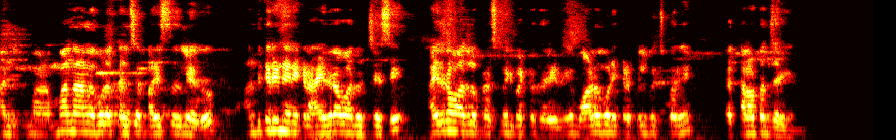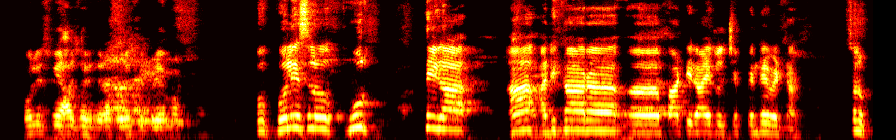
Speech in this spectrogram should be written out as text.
అందుకు మా అమ్మ నాన్న కూడా కలిసే పరిస్థితి లేదు. అందుకని నేను ఇక్కడ హైదరాబాద్ వచ్చేసి హైదరాబాద్లో ప్రెస్ మీట్ పెట్టడం జరిగింది. వాళ్ళు కూడా ఇక్కడ పిలిపించుకొని కలవటం జరిగింది. పోలీసులు పూర్తిగా ఆ అధికార పార్టీ నాయకులు చెప్పిందే పెట్టినారు అసలు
